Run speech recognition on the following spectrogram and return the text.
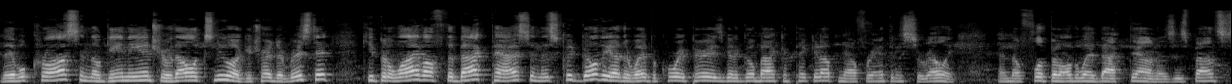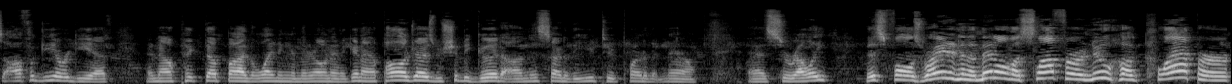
They will cross and they'll gain the entry with Alex Newhook. He tried to wrist it, keep it alive off the back pass, and this could go the other way, but Corey Perry is going to go back and pick it up now for Anthony Cirelli. And they'll flip it all the way back down as this bounces off of Georgiev and now picked up by the Lightning in their own end. Again, I apologize. We should be good on this side of the YouTube part of it now. As Cirelli this falls right into the middle of a slot for a Newhook clapper,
